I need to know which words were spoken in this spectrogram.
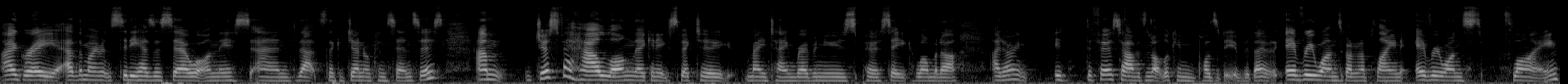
I agree. At the moment, Citi has a sell on this, and that's the general consensus. Um, just for how long they can expect to maintain revenues per seat kilometre, I don't it, the first half is not looking positive. They, everyone's got on a plane, everyone's flying,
